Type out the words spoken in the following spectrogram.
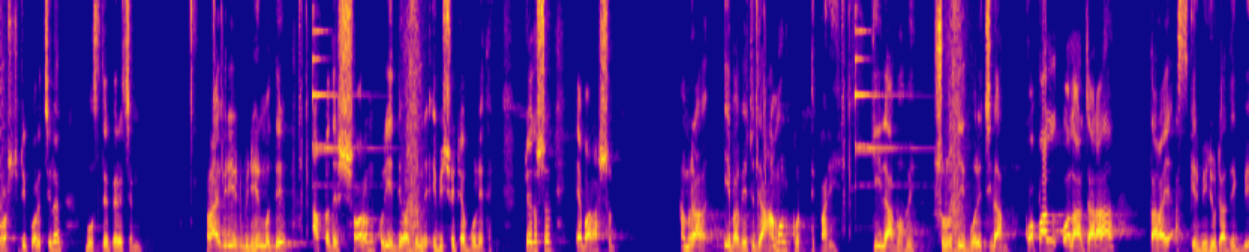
প্রশ্নটি করেছিলেন বুঝতে পেরেছেন। প্রায় ভিডিওর মধ্যে আপনাদের স্মরণ করিয়ে দেওয়ার জন্য এই বিষয়টা বলে থাকি। প্রিয় দর্শক, এবার আসুন। আমরা এভাবে যদি আমল করতে পারি, কি লাভ হবে? শুরুতেই বলেছিলাম কপাল ওলার যারা, তারাই আজকের ভিডিওটা দেখবে।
